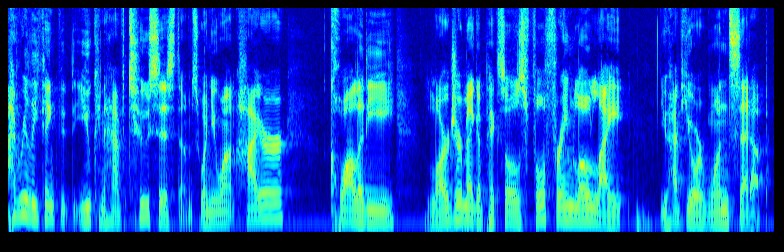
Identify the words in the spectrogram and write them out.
I really think that you can have two systems when you want higher quality, larger megapixels, full frame, low light. You have your one setup,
